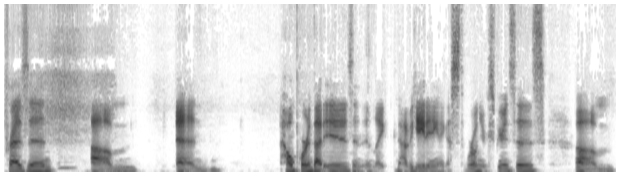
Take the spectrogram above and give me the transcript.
present um and how important that is and, and like navigating i guess the world and your experiences. Um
